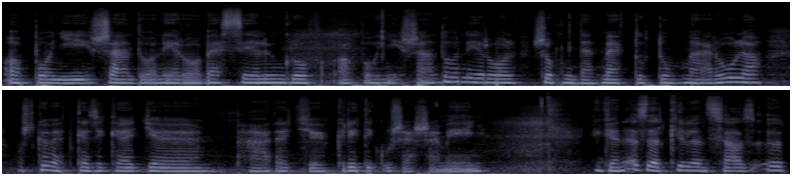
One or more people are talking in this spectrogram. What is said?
Aponyi Sándornéról beszélünk, Gróf Aponyi Sándornéról, sok mindent megtudtunk már róla. Most következik egy, hát egy kritikus esemény. Igen, 1905.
